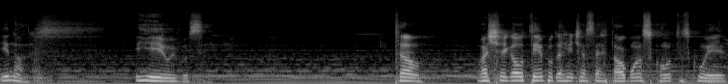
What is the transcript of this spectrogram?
E nós? E eu e você? Então, vai chegar o tempo da gente acertar algumas contas com Ele.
